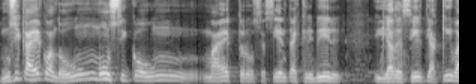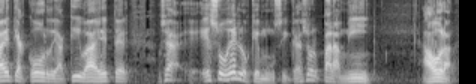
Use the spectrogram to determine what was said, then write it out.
Música es cuando un músico, un maestro se sienta a escribir y a decirte aquí va este acorde, aquí va este... O sea, eso es lo que es música, eso para mí. Ahora,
